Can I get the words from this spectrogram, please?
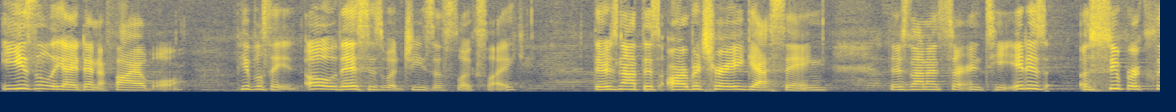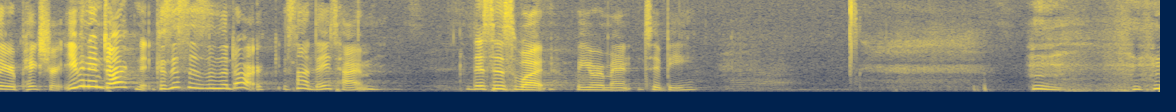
easily identifiable. People say, oh, this is what Jesus looks like. There's not this arbitrary guessing, there's not uncertainty. It is a super clear picture, even in darkness, because this is in the dark, it's not daytime. This is what we were meant to be. Hmm.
